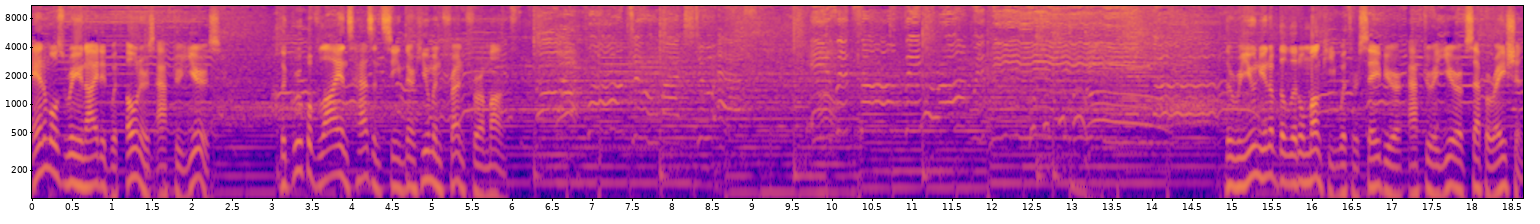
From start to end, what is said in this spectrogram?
Animals reunited with owners after years. The group of lions hasn't seen their human friend for a month. The reunion of the little monkey with her savior after a year of separation.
